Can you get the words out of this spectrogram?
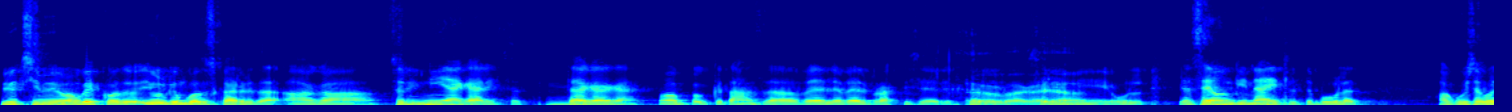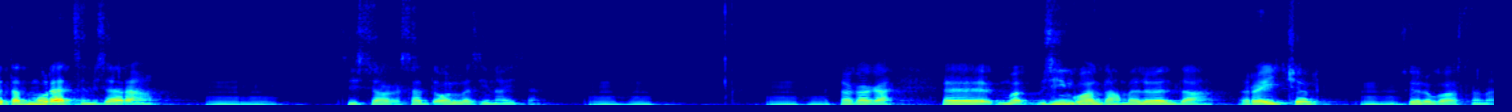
üksi me jõuame kõik kodu, julgeme kodus karjuda, aga see oli nii äge lihtsalt mm, täiega äge. ma tahan seda veel ja veel praktiseerida, see oli, see oli nii hull ja see ongi näitlejate puhul, et aga kui sa võtad muretsemise ära mm, -hmm. siis sa saad olla sina ise mm. -hmm mm. -hmm. et väga äge. Äh, ma siinkohal tahan veel öelda, Rachel mm, -hmm. su elukaaslane,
